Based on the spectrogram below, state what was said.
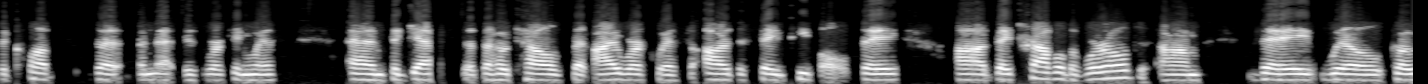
the clubs that Annette is working with and the guests at the hotels that I work with are the same people. They, uh, they travel the world. Um, they will go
